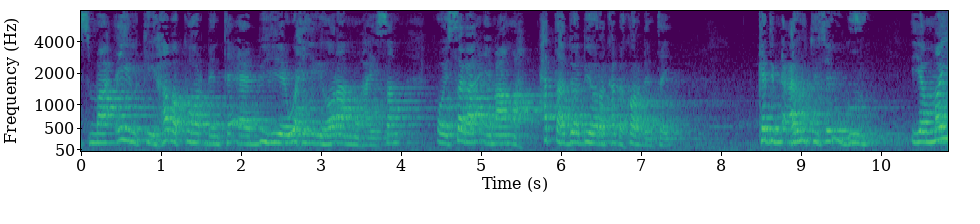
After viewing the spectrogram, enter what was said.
ismaaciilkii haba ka hor dhinta aabbihii ee waxyigii horaanu haysan oo isagaa imaam ah xataa hadduu aabbihii hore ka hor dhintay. Kadibna carruurtiisay u guuri iyo may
